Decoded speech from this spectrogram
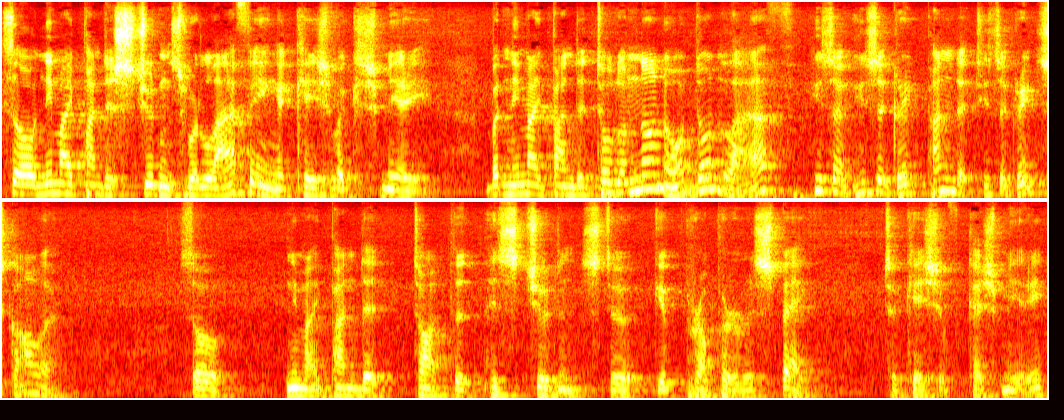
So Nimai Pandit's students were laughing at Keshava Kashmiri, but Nimai Pandit told them, no, no, don't laugh. He's a, he's a great Pandit, he's a great scholar. So Nimai Pandit taught his students to give proper respect to Keshav Kashmiri.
